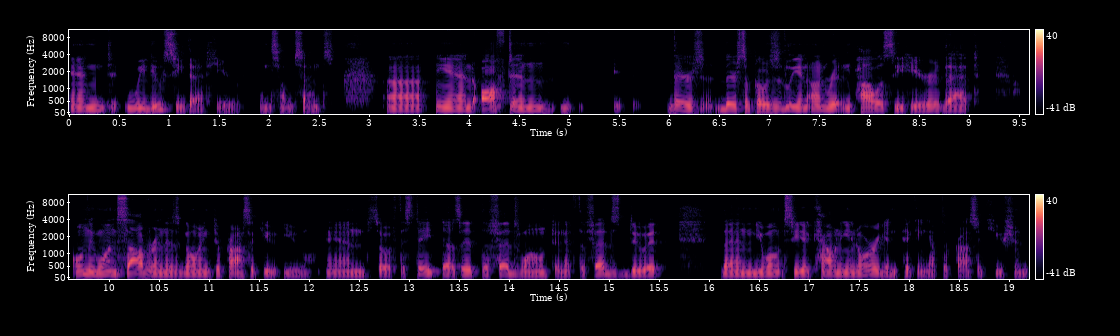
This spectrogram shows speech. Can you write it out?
And we do see that here in some sense. Uh, and often there's there's supposedly an unwritten policy here that only one sovereign is going to prosecute you. And so if the state does it, the feds won't. And if the feds do it, then you won't see a county in Oregon picking up the prosecution.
